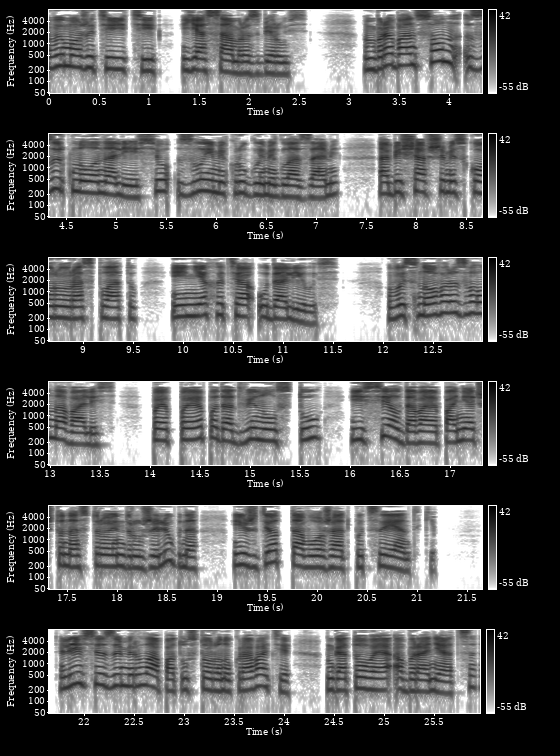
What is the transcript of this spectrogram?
вы можете идти, я сам разберусь». Брабансон зыркнула на Лесю злыми круглыми глазами, обещавшими скорую расплату, и нехотя удалилась. «Вы снова разволновались». ПП пододвинул стул и сел, давая понять, что настроен дружелюбно и ждет того же от пациентки. Леся замерла по ту сторону кровати, готовая обороняться,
